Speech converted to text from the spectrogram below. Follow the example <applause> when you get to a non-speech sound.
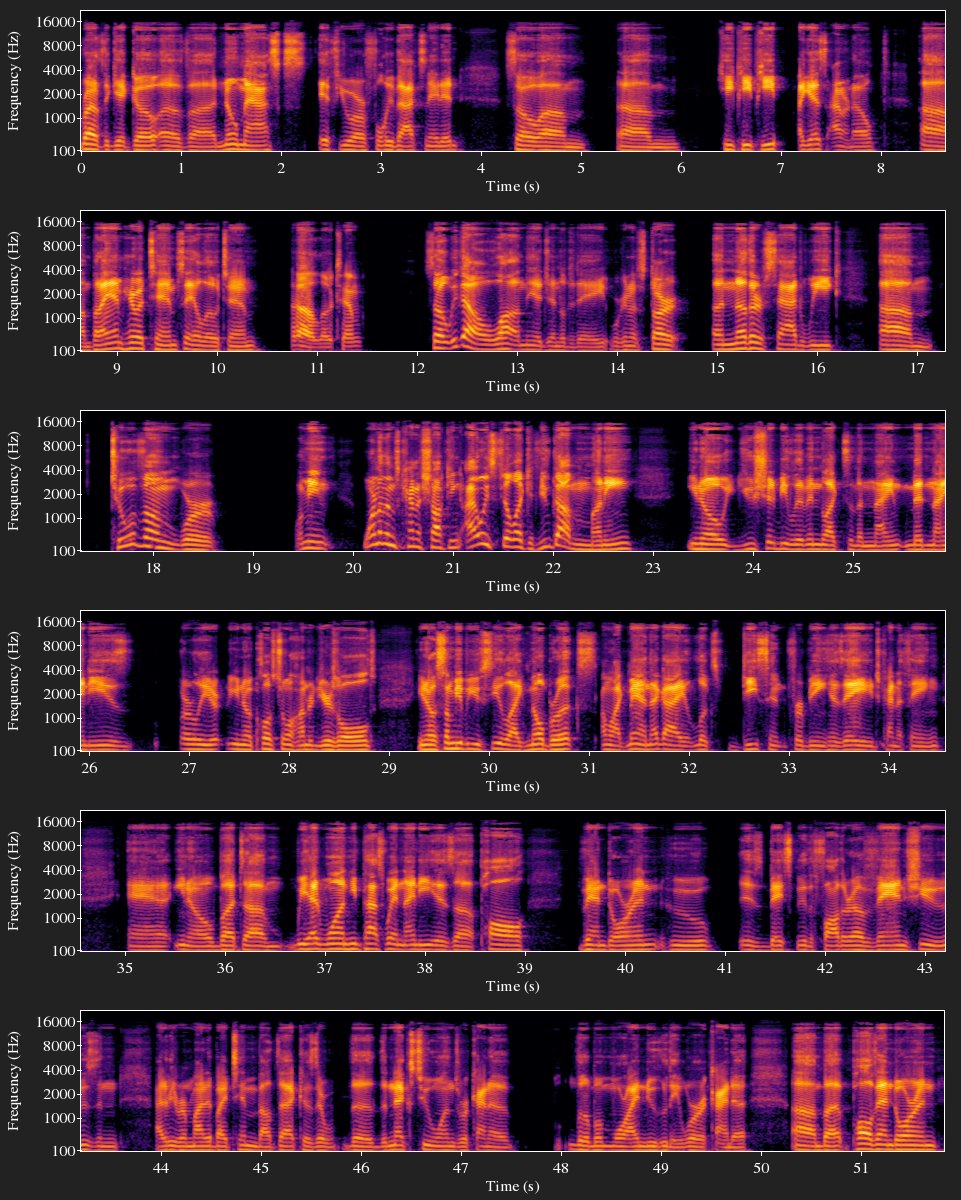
right off the get go of uh, no masks if you are fully vaccinated. So um um heep heep heep. I guess I don't know. Um, but I am here with Tim. Say hello, Tim. Hello, Tim. So we got a lot on the agenda today. We're gonna start another sad week. Um, two of them were, I mean, one of them's kind of shocking. I always feel like if you've got money, you know, you should be living like to the nine mid nineties, earlier, you know, close to hundred years old. You know, some people you see like Mel Brooks. I'm like, man, that guy looks decent for being his age, kind of thing. And you know, but um, we had one. He passed away at 90. Is uh, Paul Van Doren, who is basically the father of Van Shoes, and I had to be reminded by Tim about that because the the next two ones were kind of a little bit more. I knew who they were, kind of. Um, but Paul Van Doren,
